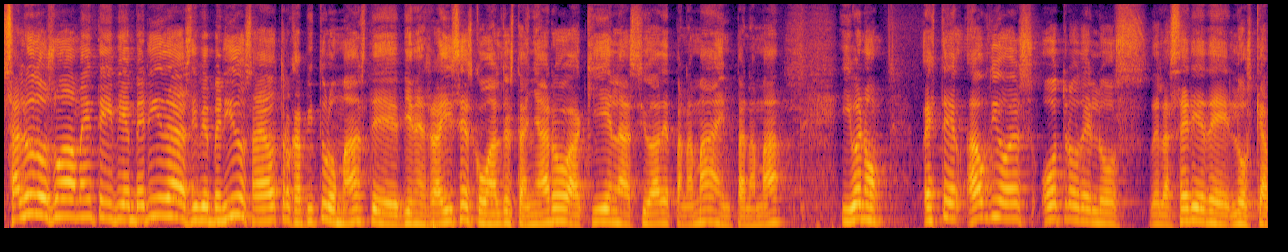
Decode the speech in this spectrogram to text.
Saludos nuevamente y bienvenidas y bienvenidos a otro capítulo más de Bienes Raíces con Aldo Estañaro aquí en la ciudad de Panamá, en Panamá. Y bueno, este audio es otro de los de la serie de los que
